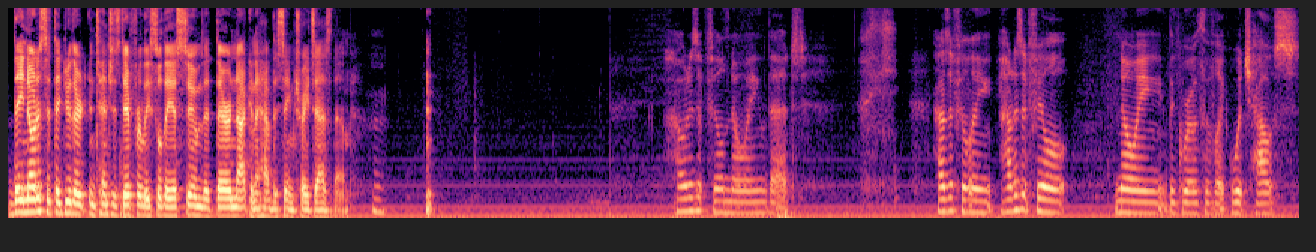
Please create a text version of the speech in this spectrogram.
they notice that they do their intentions differently, so they assume that they're not going to have the same traits as them. Hmm. How does it feel knowing that How's it feeling? How does it feel knowing the growth of like which house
